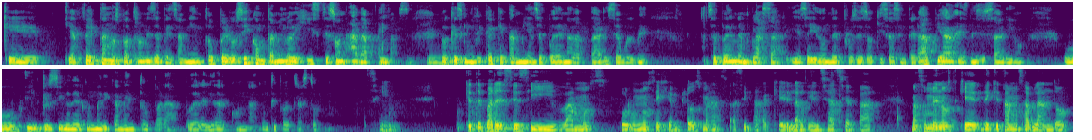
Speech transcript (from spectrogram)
que, afectan los patrones de pensamiento, pero sí, como también lo dijiste, son adaptivas, lo que significa que también se pueden adaptar y se vuelve, se pueden reemplazar. Y es ahí donde el proceso quizás en terapia es necesario o inclusive de algún medicamento para poder ayudar con algún tipo de trastorno. Sí. ¿Qué te parece si vamos por unos ejemplos más, así para que la audiencia sepa más o menos qué, de qué estamos hablando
